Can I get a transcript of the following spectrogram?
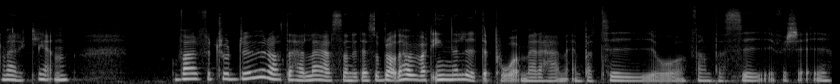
verkligen. Varför tror du då att det här läsandet är så bra? Det har vi varit inne lite på med det här med empati och fantasi i och för sig.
